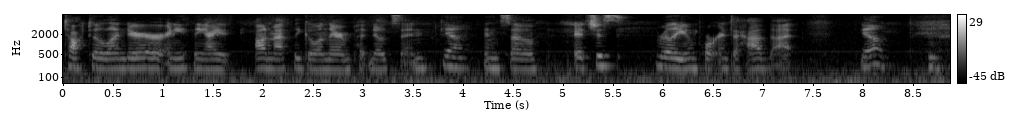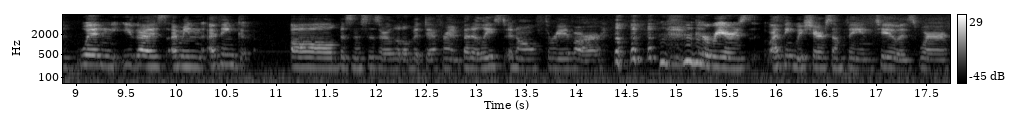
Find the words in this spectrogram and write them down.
talk to a lender or anything, I automatically go in there and put notes in. yeah, And so it's just really important to have that. yeah. When you guys, I mean, I think all businesses are a little bit different, but at least in all three of our careers, I think we share something too. Is where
